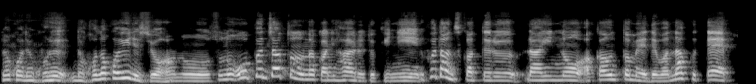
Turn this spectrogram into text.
なんかね、これ、なかなかいいですよ。あの、そのオープンチャットの中に入るときに、普段使ってる LINE のアカウント名ではなくて、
